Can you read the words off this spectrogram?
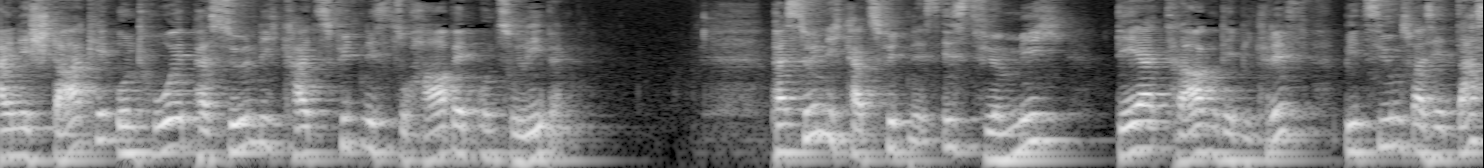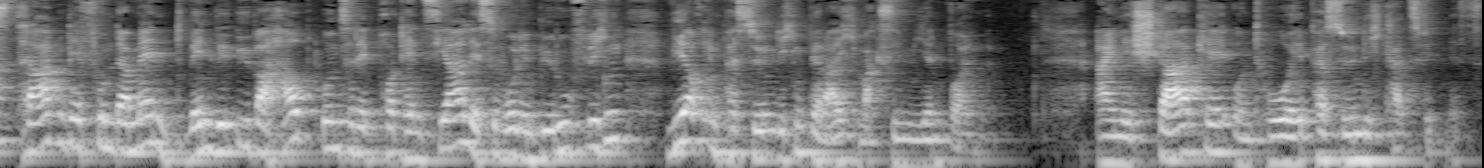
eine starke und hohe Persönlichkeitsfitness zu haben und zu leben. Persönlichkeitsfitness ist für mich der tragende Begriff beziehungsweise das tragende Fundament, wenn wir überhaupt unsere Potenziale sowohl im beruflichen wie auch im persönlichen Bereich maximieren wollen. Eine starke und hohe Persönlichkeitsfitness.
